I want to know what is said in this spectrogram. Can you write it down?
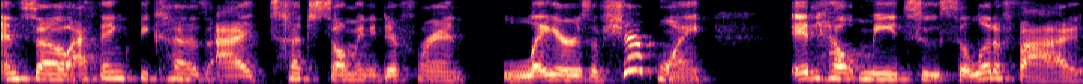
And so I think because I touched so many different layers of SharePoint, it helped me to solidify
